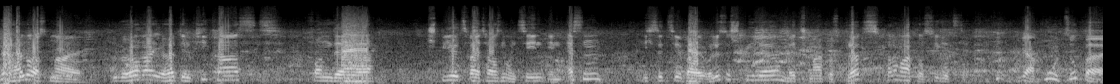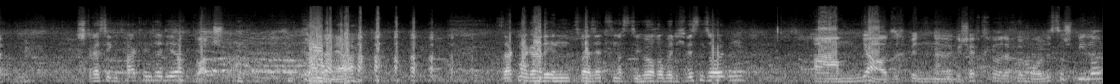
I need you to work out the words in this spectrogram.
Ja, hallo erstmal. Liebe Hörer, ihr hört den P-Cast von der Spiel 2010 in Essen. Ich sitze hier bei Ulysses Spiele mit Markus Plötz. Hallo Markus, wie geht's dir? Ja, gut, super. Stressigen Tag hinter dir? Quatsch. Kaum, ja. Sag mal gerade in zwei Sätzen, was die Hörer über dich wissen sollten. Ähm, ja, also ich bin äh, Geschäftsführer der Firma Ulysses Spiele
